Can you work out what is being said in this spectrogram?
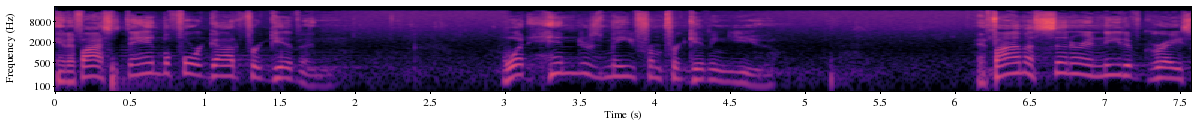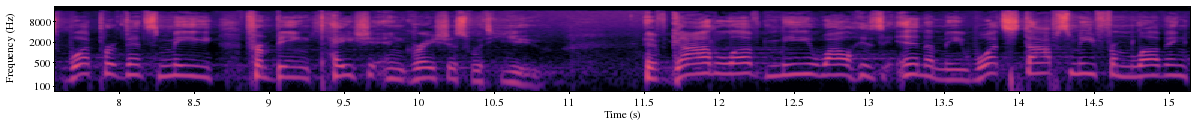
And if I stand before God forgiven, what hinders me from forgiving you? If I'm a sinner in need of grace, what prevents me from being patient and gracious with you? If God loved me while his enemy, what stops me from loving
